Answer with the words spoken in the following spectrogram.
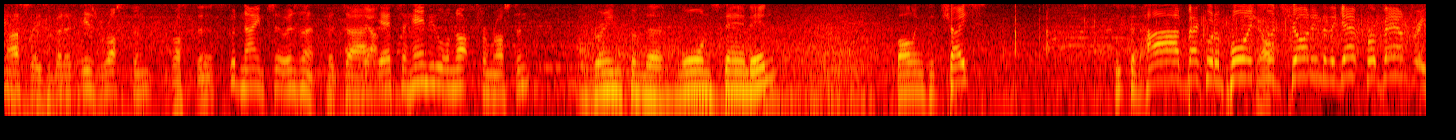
last season, but it is Roston. Roston. Good name too, isn't it? But uh, Yeah. yeah. it's a handy little knock from Roston. Green from the Warne stand end. Bowling to Chase. Hits it hard, backward a point. Shot. Good shot into the gap for a boundary.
